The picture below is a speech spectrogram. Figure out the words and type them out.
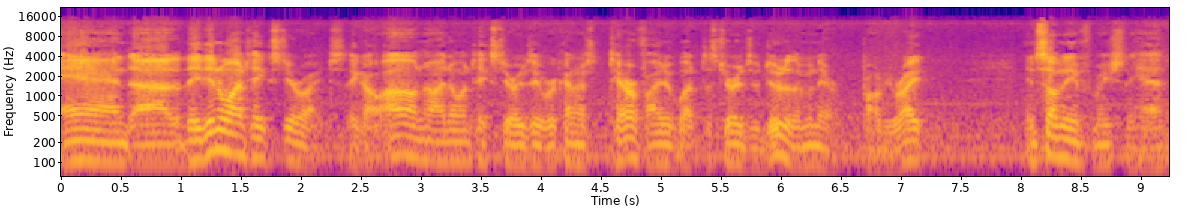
and uh, they didn't want to take steroids. They go, "Oh no, I don't want to take steroids." They were kind of terrified of what the steroids would do to them, and they're probably right in some of the information they had.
